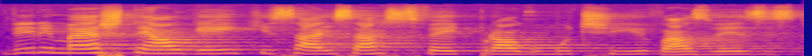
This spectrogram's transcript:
Vira e mexe tem alguém que sai insatisfeito por algum motivo, às vezes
